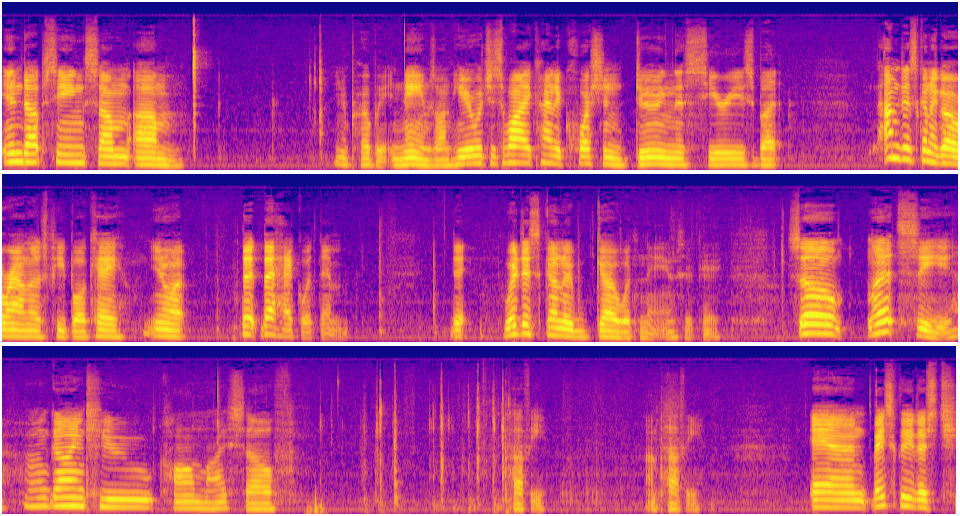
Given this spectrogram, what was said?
end up seeing some, um, inappropriate names on here, which is why I kind of questioned doing this series, but I'm just gonna go around those people, okay? You know what? The, the heck with them. The, we're just gonna go with names, okay? So, let's see. I'm going to call myself Puffy. I'm Puffy. And basically, there's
